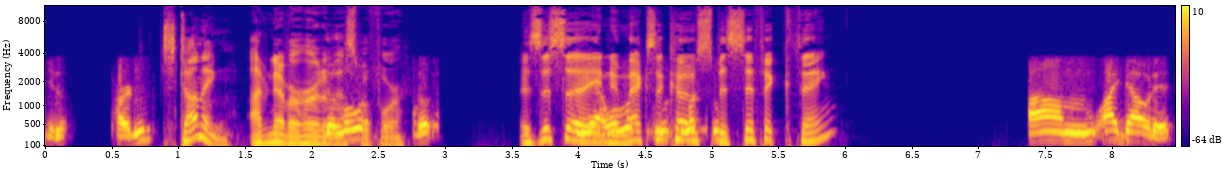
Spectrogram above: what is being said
you know, pardon? Stunning. I've never heard The of this lower- before. the- Is this a Yeah, New well, Mexico look- specific thing? Um, I doubt it.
